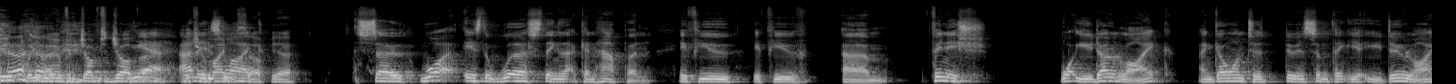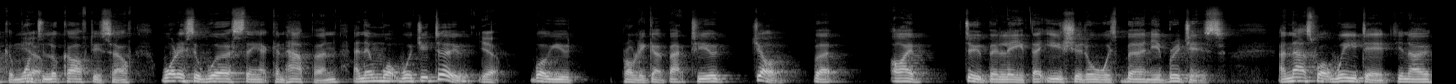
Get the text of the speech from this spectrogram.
you, when you're going from job to job. Yeah, that, and it's like- yourself. Yeah. So, what is the worst thing that can happen if you if you um, finish what you don't like and go on to doing something that you do like and want Yeah. to look after yourself? What is the worst thing that can happen? And then what would you do? Yeah. Well, you'd probably go back to your job, but I do believe that you should always burn your bridges. And that's what we did. You know,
